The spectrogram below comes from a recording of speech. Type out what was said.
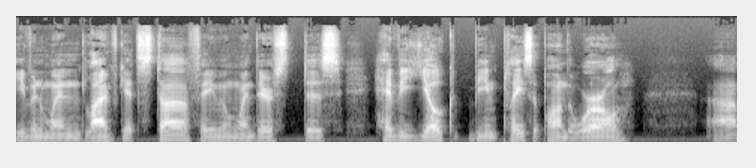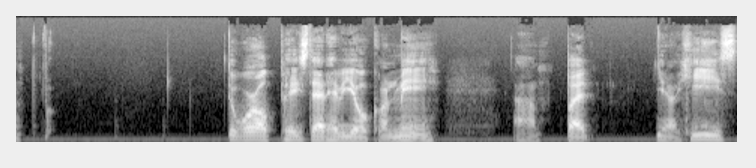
even when life gets tough, even when there's this heavy yoke being placed upon the world. Uh, the world placed that heavy yoke on me, uh, but you know he's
